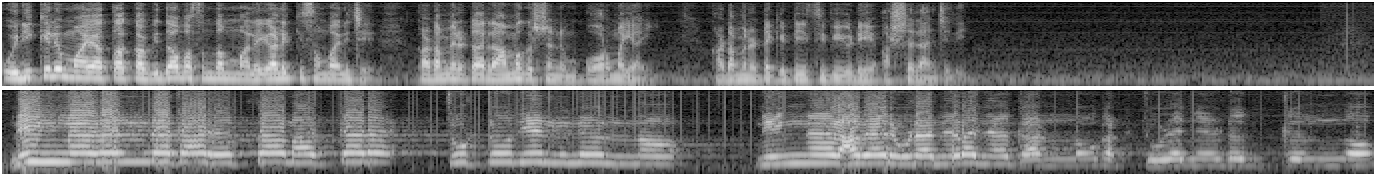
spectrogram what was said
ഒരിക്കലും മായാത്ത കവിതാ വസന്തം മലയാളിക്ക് സമ്മാനിച്ച് കടമ്മനിട്ട രാമകൃഷ്ണനും ഓർമ്മയായി. കടമ്മനിട്ടയ്ക്ക് ടി സി ബിയുടെ അക്ഷരാഞ്ജലി. കറുത്ത മക്കളെ ചുട്ടു തിന്നുന്നു നിങ്ങൾ അവരുടെ നിറഞ്ഞ കണ്ണുകൾ ചുഴഞ്ഞെടുക്കുന്നു.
